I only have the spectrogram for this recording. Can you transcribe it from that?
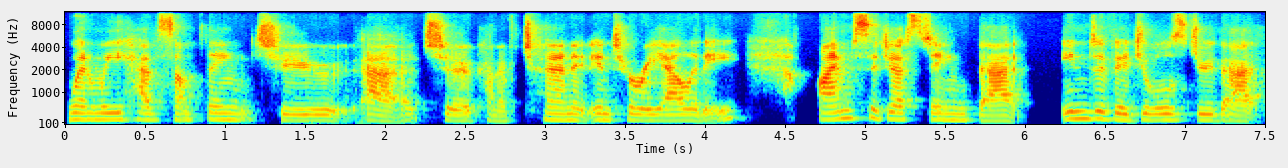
when we have something to uh, to kind of turn it into reality, I'm suggesting that individuals do that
